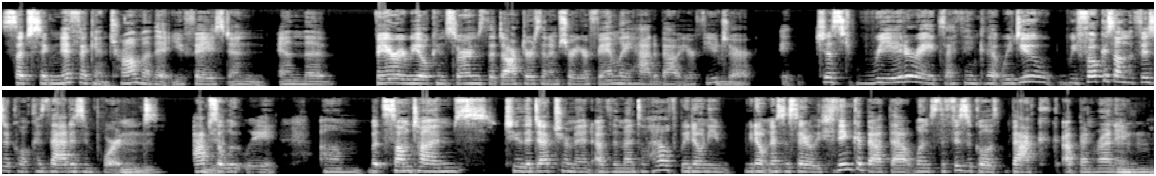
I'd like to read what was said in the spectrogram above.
such significant trauma that you faced and and the very real concerns the doctors and I'm sure your family had about your future. Mm-hmm. It just reiterates, I think, that we do we focus on the physical because that is important. Mm-hmm. Absolutely. Yeah. Um, but sometimes to the detriment of the mental health, we don't even we don't necessarily think about that once the physical is back up and running. Mm-hmm.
